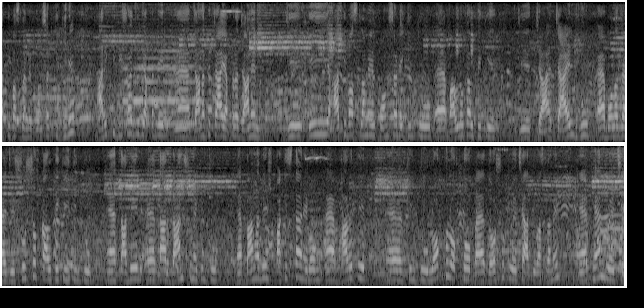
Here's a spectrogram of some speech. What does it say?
আতিফ আসলামের কনসার্টকে ঘিরে। আরেকটি বিষয় যদি আপনাদের জানাতে চাই, আপনারা জানেন যে এই আতিফ আসলামের কনসার্টে কিন্তু বাল্যকাল থেকে যে চাইল্ডহুড বলা যায় যে শৈশবকাল থেকেই কিন্তু তাদের তার গান শুনে কিন্তু বাংলাদেশ, পাকিস্তান এবং ভারতের কিন্তু লক্ষ লক্ষ দর্শক রয়েছে আতিফ আসলামের ফ্যান রয়েছে।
